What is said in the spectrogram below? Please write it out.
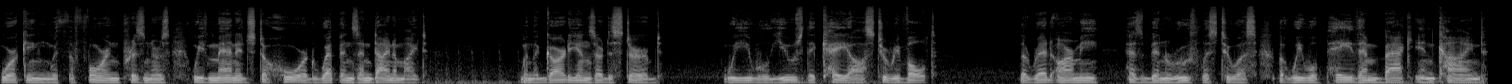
Working with the foreign prisoners, we've managed to hoard weapons and dynamite. When the Guardians are disturbed, we will use the chaos to revolt. The Red Army has been ruthless to us, but we will pay them back in kind.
